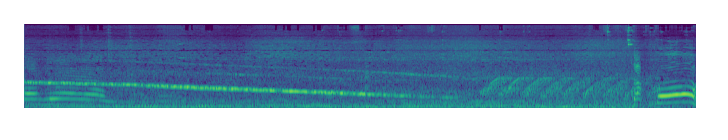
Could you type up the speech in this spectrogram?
Wang wang! Takbo!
